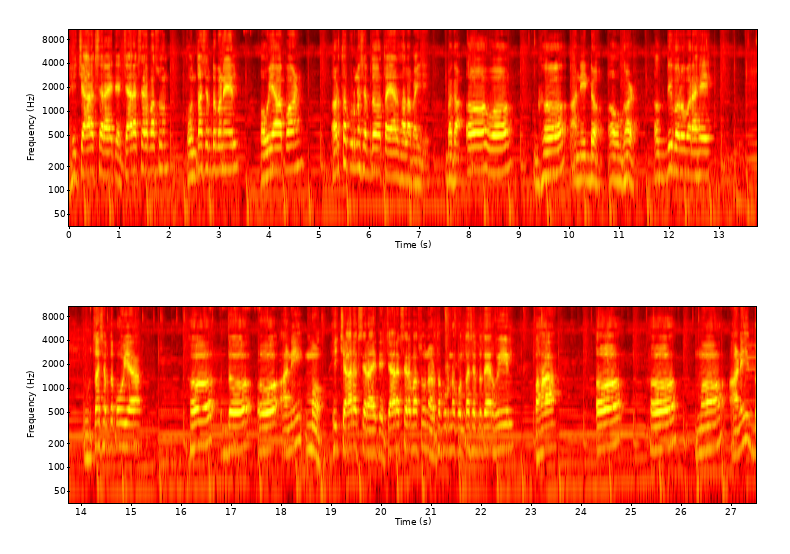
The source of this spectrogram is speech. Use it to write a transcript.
हे चार अक्षर आहेत. या चार अक्षरापासून कोणता शब्द बनेल? पाहूया आपण. अर्थपूर्ण शब्द तयार झाला पाहिजे. बघा अ व घ आणि ड अवघड. अगदी बरोबर आहे. पुढचा शब्द पाहूया. ह द अ आणि म. हे चार अक्षर आहेत. या चार अक्षरापासून अर्थपूर्ण कोणता शब्द तयार होईल? पहा. अ ह म आणि द.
